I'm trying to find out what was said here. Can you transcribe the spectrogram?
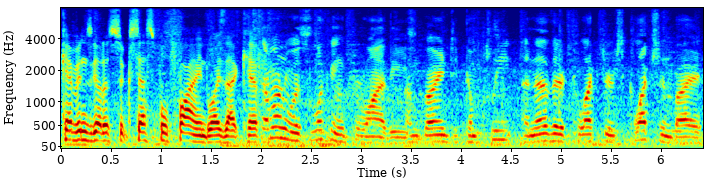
Kevin's got a successful find. Why is that, Kev? Someone was looking for one of these. I'm going to complete another collector's collection by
